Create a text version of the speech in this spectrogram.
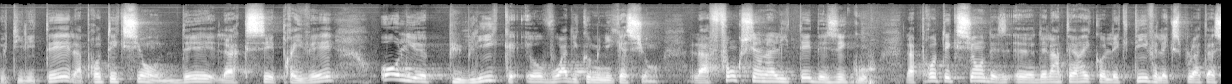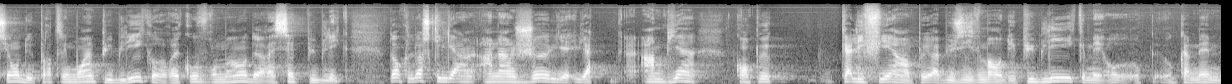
utilité, la protection de l'accès privé aux lieux publics et aux voies de communication, la fonctionnalité des égouts, la protection euh, de l'intérêt collectif et l'exploitation du patrimoine public au recouvrement de recettes publiques. Donc lorsqu'il y a un, enjeu, il y a un bien qu'on peut qualifier un peu abusivement du public, mais quand même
